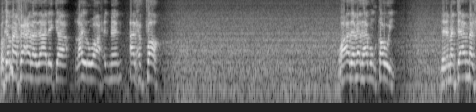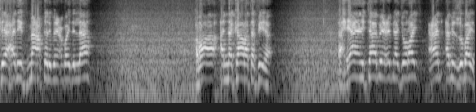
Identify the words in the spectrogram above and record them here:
وكما فعل ذلك غير واحد من الحفاظ. وهذا مذهب قوي لأن من تأمل في أحاديث معقل بن عبيد الله رأى النكارة فيها. أحيانا يتابع ابن جريج عن أبي الزبير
